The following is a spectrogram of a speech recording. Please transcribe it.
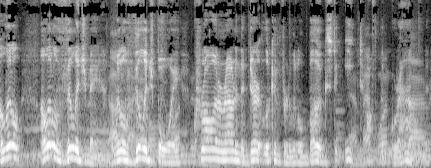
A little a little village man, a little village boy crawling around in the dirt looking for little bugs to eat off the ground.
